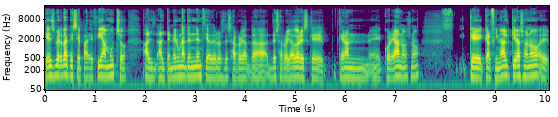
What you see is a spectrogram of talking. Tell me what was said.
que es verdad que se parecía mucho al, tener una tendencia de los desarrolladores que, eran eh, coreanos, ¿no? Que, al final, quieras o no, eh,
